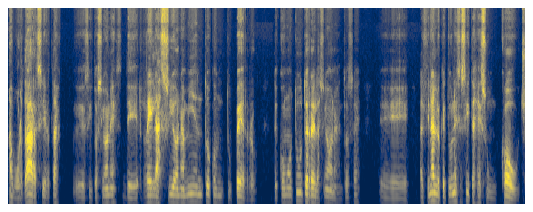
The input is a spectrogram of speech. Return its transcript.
abordar ciertas eh, situaciones de relacionamiento con tu perro, de cómo tú te relacionas. Entonces, eh, al final lo que tú necesitas es un coach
